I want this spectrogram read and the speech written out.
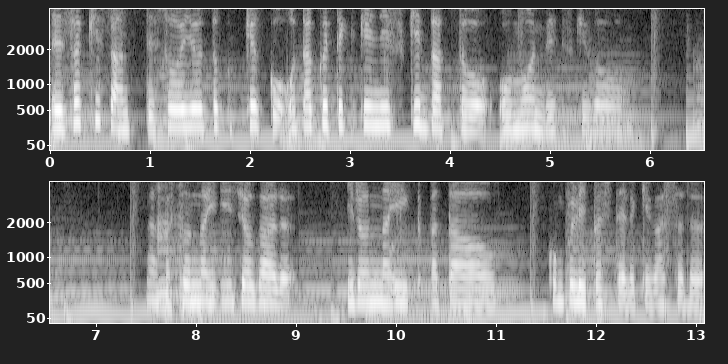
えさきさんってそういうとこ結構オタク的に好きだと思うんですけどなんかそんな印象がある、いろんな言い方をコンプリートしてる気がする。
